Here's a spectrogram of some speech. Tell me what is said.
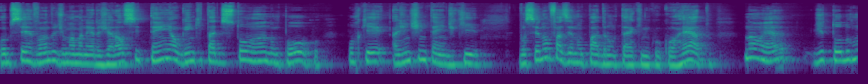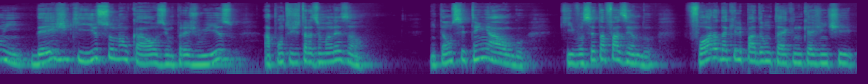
observando de uma maneira geral se tem alguém que está destoando um pouco, porque a gente entende que você não fazendo um padrão técnico correto não é de todo ruim, desde que isso não cause um prejuízo a ponto de trazer uma lesão. Então, se tem algo que você está fazendo fora daquele padrão técnico que a gente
